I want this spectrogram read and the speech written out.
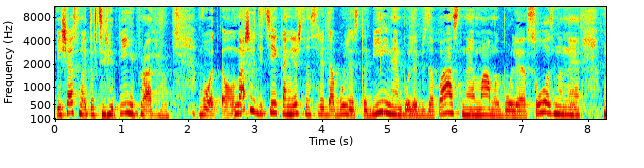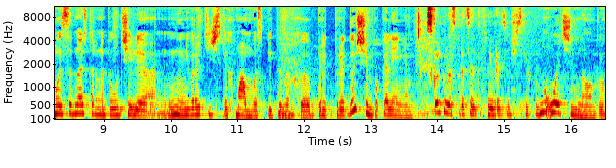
и сейчас мы это в терапии правим. Вот. У наших детей, конечно, среда более стабильная, более безопасная, мамы более осознанные. Мы, с одной стороны, получили ну, невротических мам, воспитанных э, пред, предыдущим поколением. Сколько у нас процентов невротических мам? Ну, очень много,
